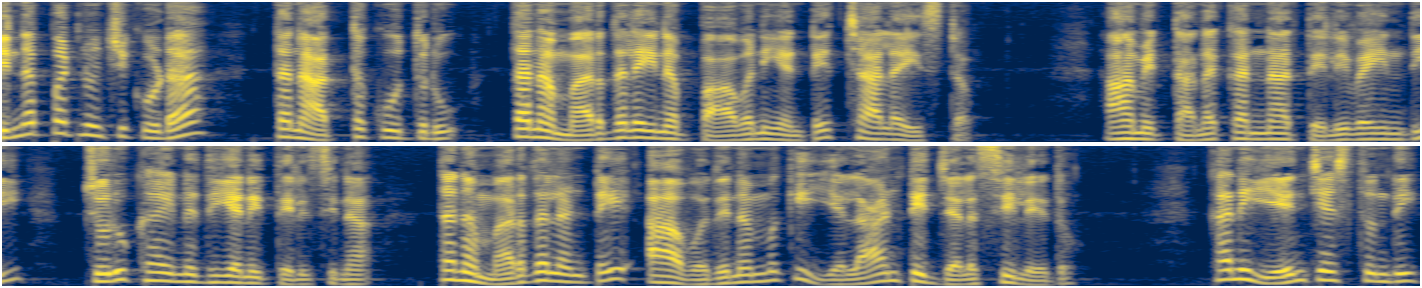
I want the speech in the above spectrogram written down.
చిన్నప్పటి నుంచి కూడా తన అత్త కూతురు తన మరదలైన పావని అంటే చాలా ఇష్టం. ఆమె తనకన్నా తెలివైంది చురుకైనది అని తెలిసినా తన మరదలంటే ఆ వదినమ్మకి ఎలాంటి జలసీ లేదు. కాని ఏం చేస్తుంది?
